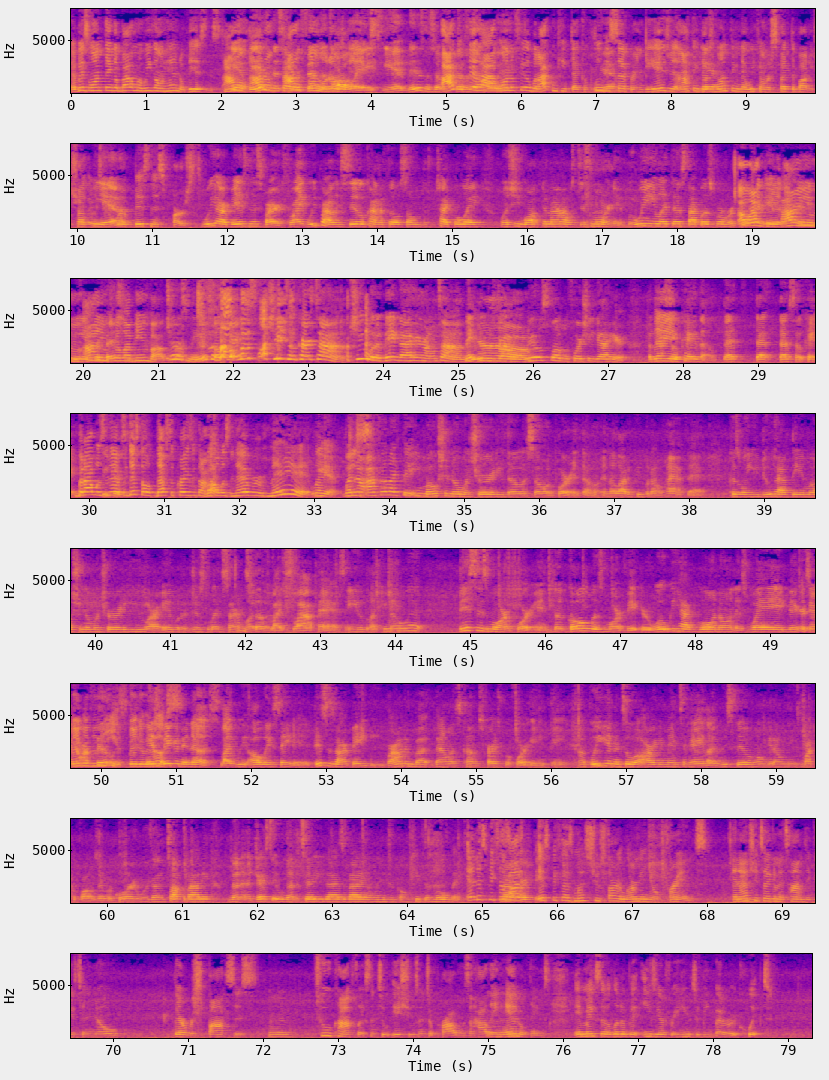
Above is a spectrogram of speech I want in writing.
If it's one thing about me, we gonna handle business. I don't, yeah, business I don't, I don't feelings always. Yeah, business I can feel how always. I want to feel, but I can keep that completely yeah. separate. And Deasia, and I think that's yeah. one thing that we can respect about each other is yeah. that we're business first. We are business first. Like we probably still kind of feel some type of way when she walked in my house this morning, but we ain't let that stop us from recording. Oh, I did. I didn't even, I didn't feel like being bothered. Trust bro. me, it's okay. like... She took her time. She would have been got here on time. Baby Girl. was driving real slow before she got here. But that's okay though. That that that's okay. But I was never. That's the that's the crazy thing. But, I was never mad. Like, yeah, but just, no, I feel like the emotional maturity though is so important though, and a lot of people don't have that. Because when you do have the emotional maturity, you are able to just let certain like stuff that. like slide past, and you'll be like, you know what, this is more important. The goal is more bigger. What we have going on is way bigger it's than bigger our than feelings. Me. It's bigger than it's us. bigger than us. Like we always say that this is our baby. Brown and butt balance comes first before anything. Okay. If we get into an argument today, like we still gonna get on these microphones and record. We're gonna talk about it. We're gonna address it. We're gonna tell you guys about it, and we're just gonna keep it moving. And it's because it's, I, it. it's because once you start learning your friends and mm-hmm. actually taking the time to get to know their responses. Mm-hmm to conflicts and to issues and to problems and how they mm-hmm. handle things, it makes it a little bit easier for you to be better equipped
